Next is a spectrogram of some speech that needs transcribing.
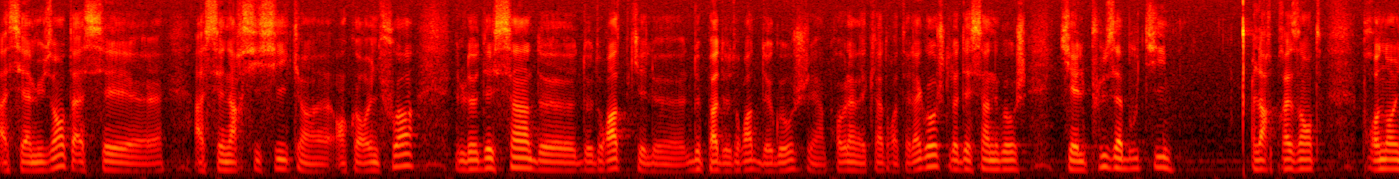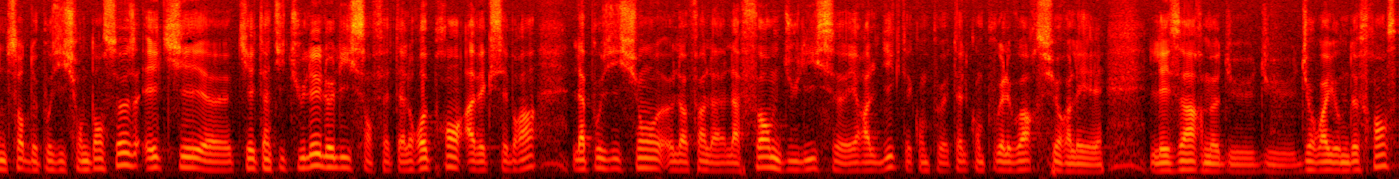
assez amusante, assez, assez narcissique, encore une fois. Le dessin de, droite, qui est le. De, pas de droite, de gauche, j'ai un problème avec la droite et la gauche. Le dessin de gauche, qui est le plus abouti, la représente prenant une sorte de position de danseuse et qui est, euh, qui est intitulée le lys en fait. Elle reprend avec ses bras la position, euh, la, enfin la, forme du lys héraldique tel qu'on pouvait le voir sur les, les armes du, du, royaume de France.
